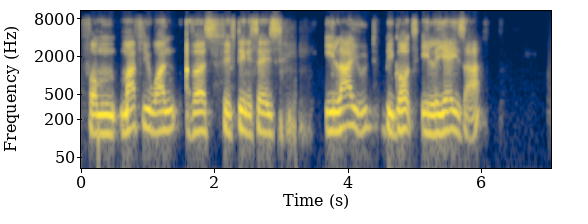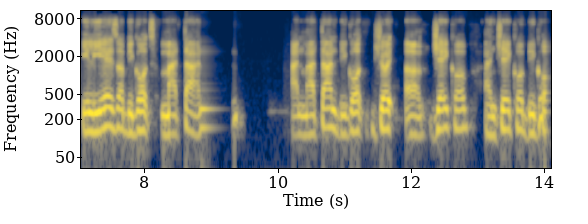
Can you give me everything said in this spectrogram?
from Matthew 1, verse 15, it says, Eliud begot Eleazar, Eleazar begot Matan. and Matan begot jo- uh, Jacob, and Jacob begot.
